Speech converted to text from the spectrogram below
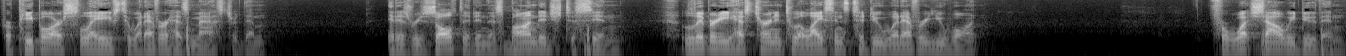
For people are slaves to whatever has mastered them it has resulted in this bondage to sin. Liberty has turned into a license to do whatever you want. For what shall we do then?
